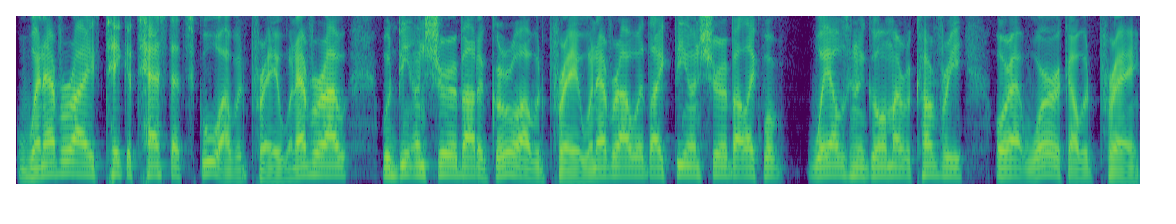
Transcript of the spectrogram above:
whenever i take a test at school i would pray. Whenever i would be unsure about a girl i would pray. Whenever i would like be unsure about like what way i was going to go in my recovery or at work i would pray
